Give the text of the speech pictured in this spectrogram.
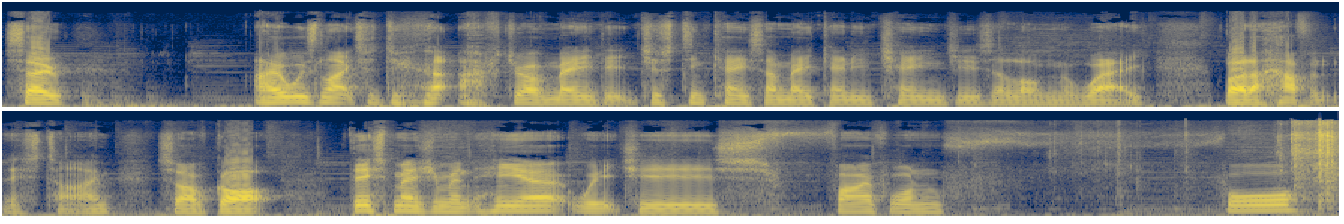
So I always like to do that after I've made it, just in case I make any changes along the way, but I haven't this time. So I've got this measurement here, which is 514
